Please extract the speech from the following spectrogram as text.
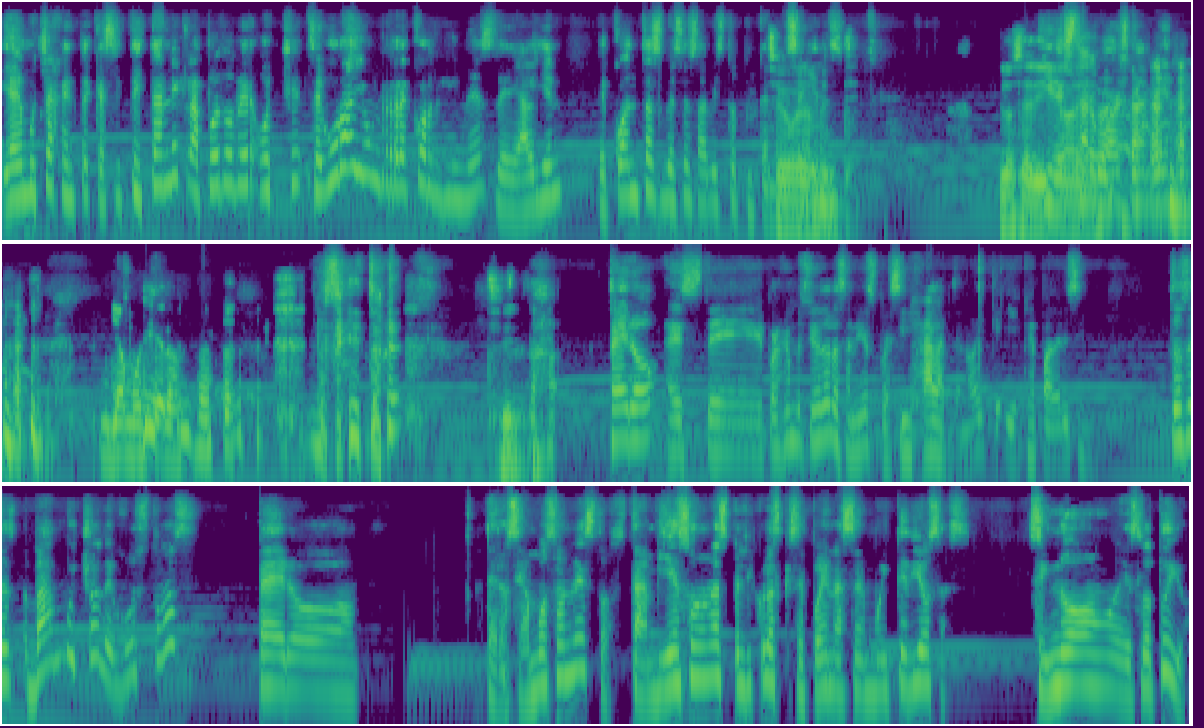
Y hay mucha gente que así, Titanic la puedo ver ocho. Seguro hay un récord Guinness de alguien de cuántas veces ha visto Titanic. Seguramente. Los editores. Y de Star Wars también. ya murieron. Los editores. Pero, este, por ejemplo, el Señor de los Anillos, pues sí, jálate, ¿no? Y, qué padrísimo. Entonces, va mucho de gustos, pero, pero seamos honestos, también son unas películas que se pueden hacer muy tediosas, si no es lo tuyo.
